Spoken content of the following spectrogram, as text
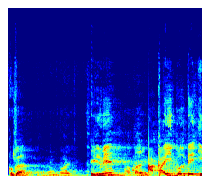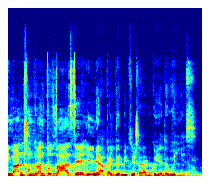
খোকা। ইলমে আকাইদ। বলতে ইমান সংক্রান্ত যা আছে ইলমে আকাইদের ভিতরে সারা ঢুকাইয়া দেব গেছে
